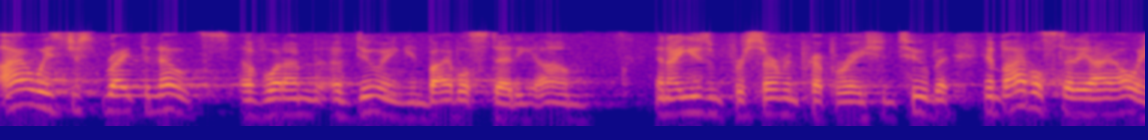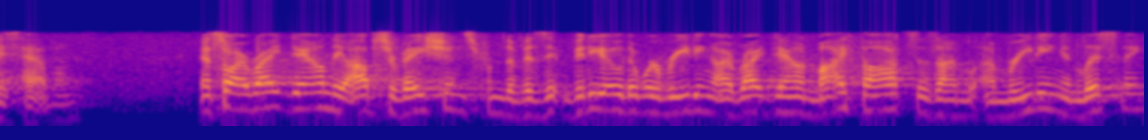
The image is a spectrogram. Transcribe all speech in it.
I always just write the notes of what I'm of doing in Bible study. Um, and I use them for sermon preparation too. But in Bible study, I always have them. And so I write down the observations from the video that we're reading. I write down my thoughts as I'm, I'm reading and listening.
